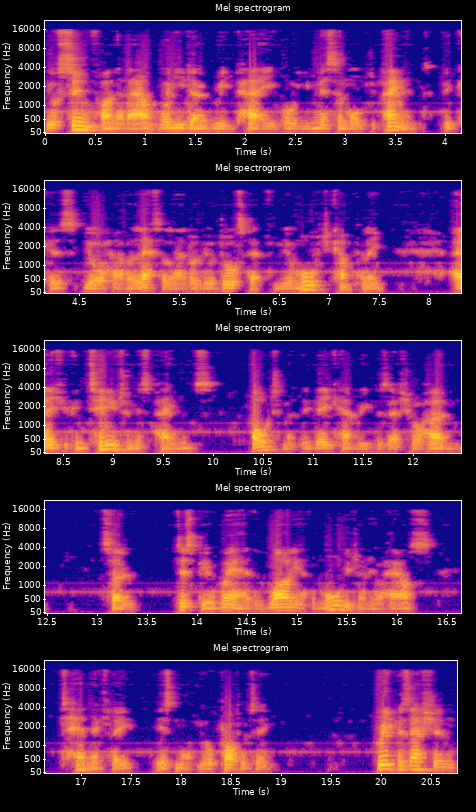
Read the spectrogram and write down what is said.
You'll soon find that out when you don't repay or you miss a mortgage payment because you'll have a letter land on your doorstep from your mortgage company. And if you continue to miss payments, ultimately they can repossess your home. So just be aware that while you have a mortgage on your house, technically it's not your property. Repossession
